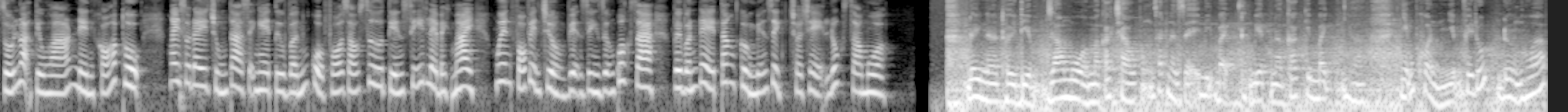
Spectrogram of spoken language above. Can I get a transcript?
rối loạn tiêu hóa nên khó hấp thụ. Ngay sau đây chúng ta sẽ nghe tư vấn của Phó Giáo sư Tiến sĩ Lê Bạch Mai, nguyên Phó Viện trưởng Viện Dinh dưỡng Quốc gia về vấn đề tăng cường miễn dịch cho trẻ lúc giao mùa đây là thời điểm giao mùa mà các cháu cũng rất là dễ bị bệnh đặc biệt là các cái bệnh à, nhiễm khuẩn nhiễm virus đường hô hấp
